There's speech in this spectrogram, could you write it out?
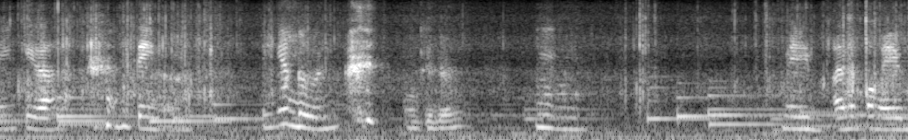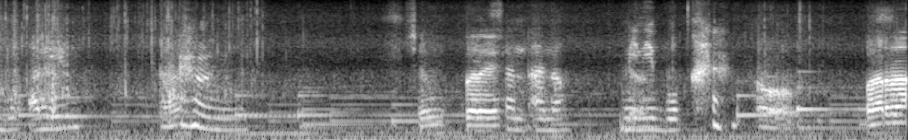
Thank you ah. Thank you. Thank you dun. Ang gilin. Mm. May, ano pa, may book, ano yun? Ha? Siyempre, San, ano, mini book. oo. Para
